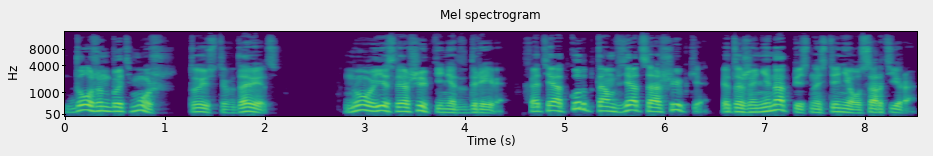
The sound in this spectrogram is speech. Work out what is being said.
Должен быть муж, то есть вдовец. Ну, если ошибки нет в древе. Хотя откуда бы там взяться ошибки? Это же не надпись на стене у сортира.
